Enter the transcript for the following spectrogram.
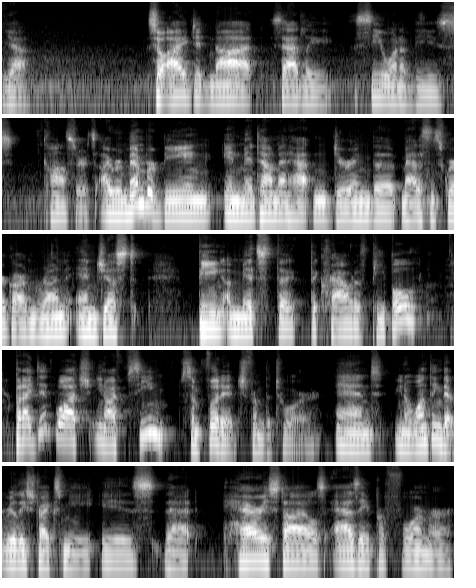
Yeah. So I did not, sadly, see one of these concerts. I remember being in Midtown Manhattan during the Madison Square Garden run and just being amidst the, the crowd of people. But I did watch, you know, I've seen some footage from the tour. And, you know, one thing that really strikes me is that Harry Styles as a performer,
